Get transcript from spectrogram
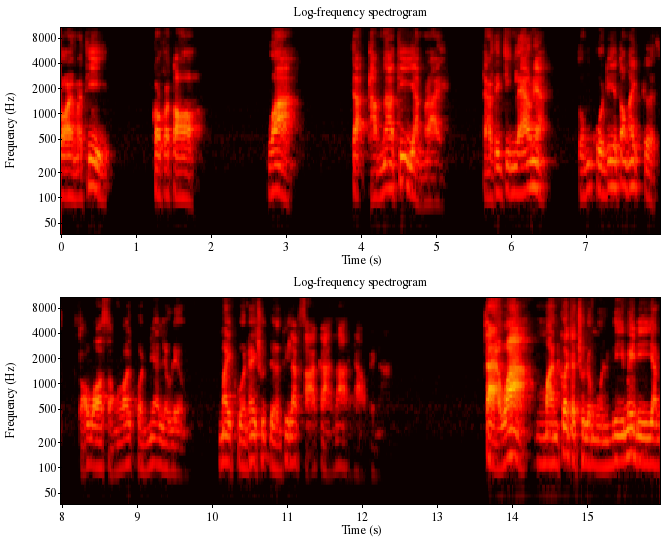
รอยมาที่ กกตว่าจะทำหน้าที่อย่างไร แต่จริง ๆ แล้วเนี่ยสมควรที่จะต้องให้เกิดสว200คนเนี่ยเร็วๆ ไม่ควรให้ชุดเดิมที่รักษาการลากยาวไปนาน แต่ว่ามันก็จะชุลมุนดีไม่ดียัง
